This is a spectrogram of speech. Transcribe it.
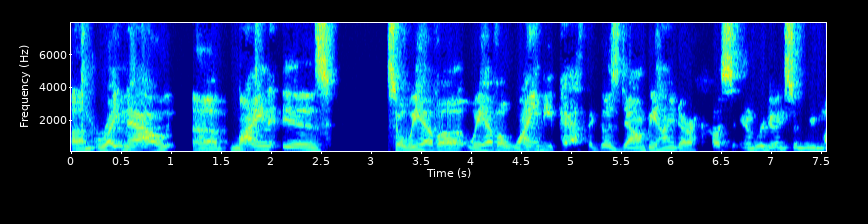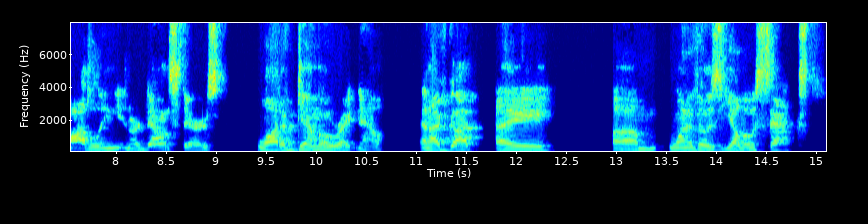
Um, right now, uh, mine is so we have a we have a windy path that goes down behind our house, and we're doing some remodeling in our downstairs. A lot of demo right now, and I've got a um, one of those yellow sacks.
